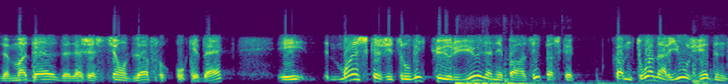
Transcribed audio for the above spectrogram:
le modèle de la gestion de l'offre au Québec. Et moi, ce que j'ai trouvé curieux l'année passée, parce que comme toi, Mario, je viens d'une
